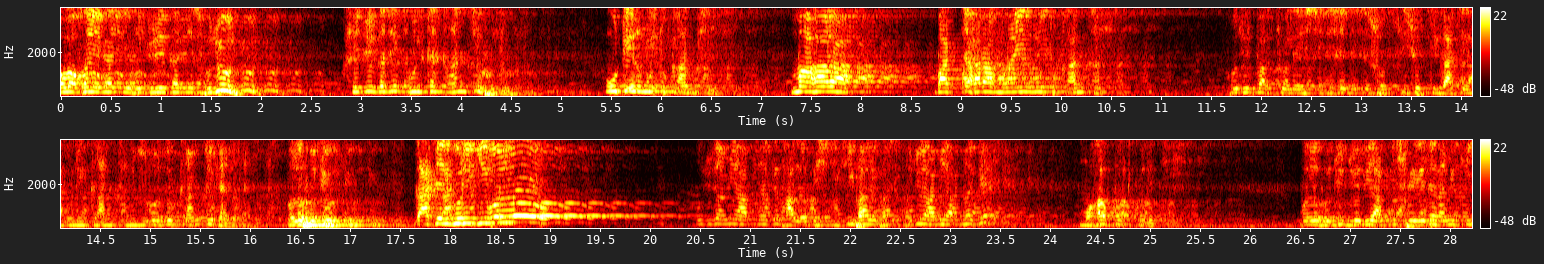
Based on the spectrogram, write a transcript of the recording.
অবাক হয়ে গেছে, হুজুরের কাছে, হুজুর খেজুর গাছে কুইটা কাঁদছে হুজুর, উটের মতো কাঁদছে, মাহারা বাচ্চাহারা মায়ের মতো কাঁদছে। হুজুর পাক চলে এসেছেন, এসে দেখে সত্যি সত্যি গাছের গুড়ি কাঁদছে। হুজুর বলতো কাঁদছো কেন? বলো, হুজুর, গাছের গুড়ি কি বলল? হুজুর, আমি আপনাকে ভালোবেসেছি। কি ভালোবেসেছি? হুজুর, আমি আপনাকে মহাব্বত করেছি। বলে, হুজুর, যদি আপনি শুয়ে দেন, আমি কি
